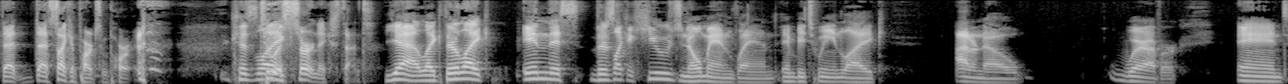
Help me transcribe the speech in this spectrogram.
That that second part's important Because to a certain extent. Yeah, like they're like in this there's like a huge no man's land in between like I don't know wherever. And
